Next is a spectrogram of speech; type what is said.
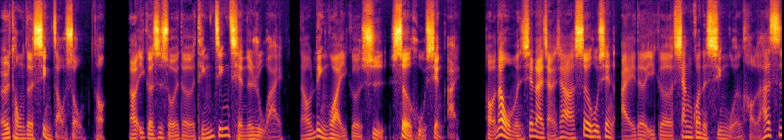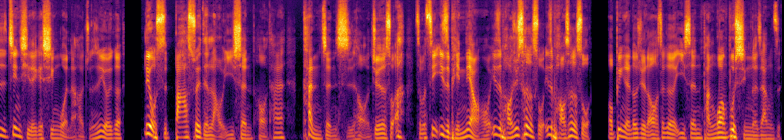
儿童的性早熟，好，然后一个是所谓的停经前的乳癌，然后另外一个是摄护腺癌。好，那我们先来讲一下摄护腺癌的一个相关的新闻。好了，它是近期的一个新闻啊，哈，就是有一个六十八岁的老医生，哦，他看诊时，哦，觉得说啊，怎么自己一直频尿，哦，一直跑去厕所，一直跑厕所，哦，病人都觉得哦，这个医生膀胱不行了这样子。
